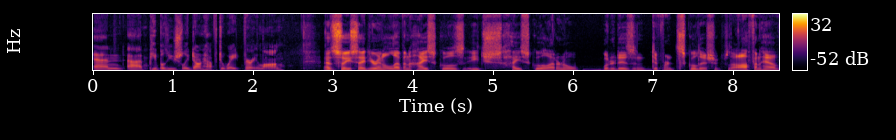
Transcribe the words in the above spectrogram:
and uh, people usually don't have to wait very long. Uh, so you said you're in 11 high schools. Each high school, I don't know what it is in different school districts, often have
